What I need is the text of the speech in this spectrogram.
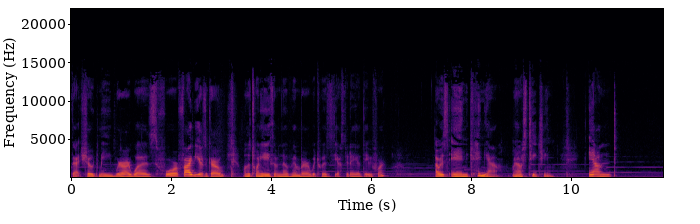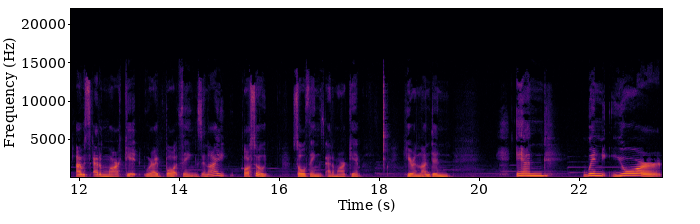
that showed me where I was for five years ago on the 28th of November, which was yesterday or the day before. I was in Kenya when I was teaching, and I was at a market where I bought things, and I also sold things at a market here in London. And when you're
